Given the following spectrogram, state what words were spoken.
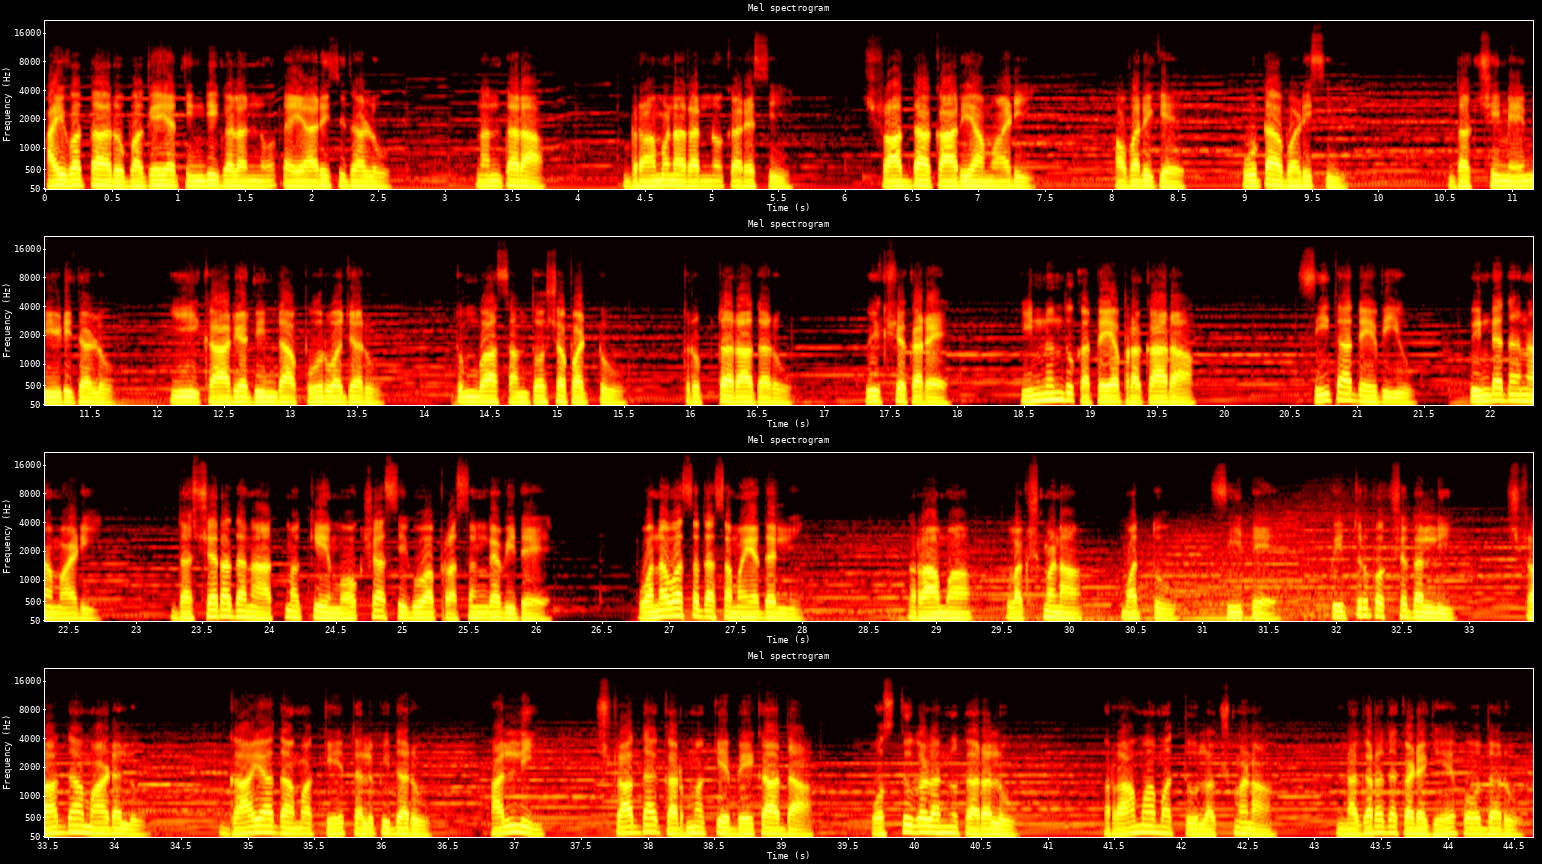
ಐವತ್ತಾರು ಬಗೆಯ ತಿಂಡಿಗಳನ್ನು ತಯಾರಿಸಿದಳು. ನಂತರ ಬ್ರಾಹ್ಮಣರನ್ನು ಕರೆಸಿ ಶ್ರಾದ್ದ ಕಾರ್ಯ ಮಾಡಿ ಅವರಿಗೆ ಊಟ ಬಡಿಸಿ ದಕ್ಷಿಣೆ ನೀಡಿದಳು. ಈ ಕಾರ್ಯದಿಂದ ಪೂರ್ವಜರು ತುಂಬ ಸಂತೋಷಪಟ್ಟು ತೃಪ್ತರಾದರು. ವೀಕ್ಷಕರೇ, ಇನ್ನೊಂದು ಕಥೆಯ ಪ್ರಕಾರ ಸೀತಾದೇವಿಯು ಪಿಂಡದಾನ ಮಾಡಿ ದಶರಥನ ಆತ್ಮಕ್ಕೆ ಮೋಕ್ಷ ಸಿಗುವ ಪ್ರಸಂಗವಿದೆ. ವನವಾಸದ ಸಮಯದಲ್ಲಿ ರಾಮ, ಲಕ್ಷ್ಮಣ ಮತ್ತು ಸೀತೆ ಪಿತೃಪಕ್ಷದಲ್ಲಿ ಶ್ರಾದ್ದ ಮಾಡಲು ಗಾಯಧಾಮಕ್ಕೆ ತಲುಪಿದರು. ಅಲ್ಲಿ ಶ್ರಾದ್ದ ಕರ್ಮಕ್ಕೆ ಬೇಕಾದ ವಸ್ತುಗಳನ್ನು ತರಲು ರಾಮ ಮತ್ತು ಲಕ್ಷ್ಮಣ ನಗರದ ಕಡೆಗೆ ಹೋದರು.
